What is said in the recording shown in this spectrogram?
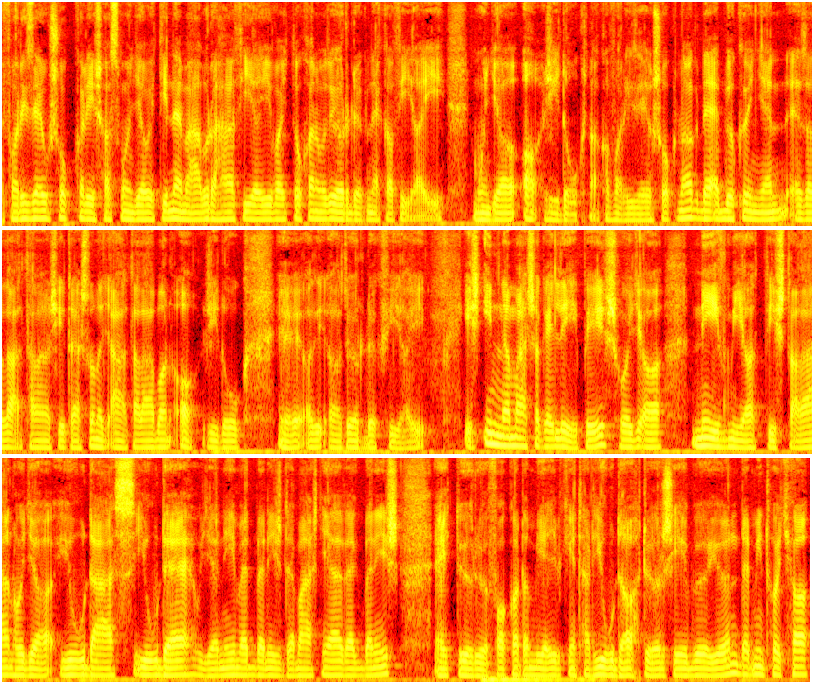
farizeusokkal, és azt mondja, hogy ti nem Ábrahám fiai vagytok, hanem az ördögnek a fiai, mondja a zsidóknak, a farizeusoknak, de ebből könnyen ez az általánosítás van, hogy általában a zsidók az ördög fiai. És innen már csak egy lépés, hogy a név miatt is talán, hogy a Judász, Jude, ugye németben is, de más nyelvekben is egy tőről fakad, ami egyébként hát Júda törzséből jön, de minthogyha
